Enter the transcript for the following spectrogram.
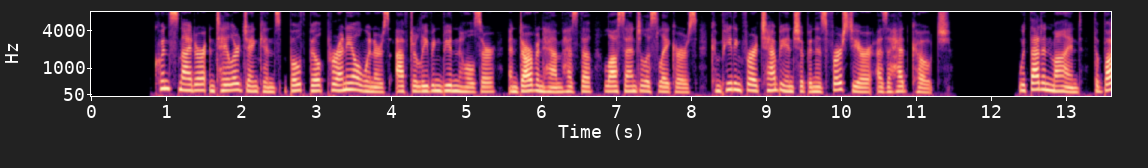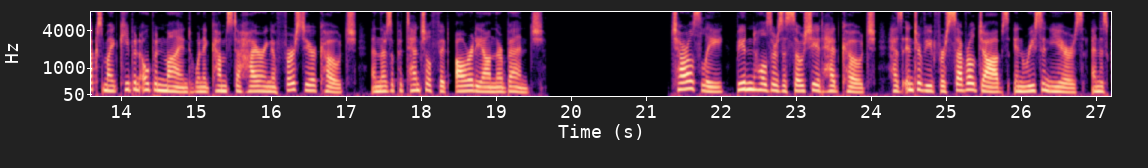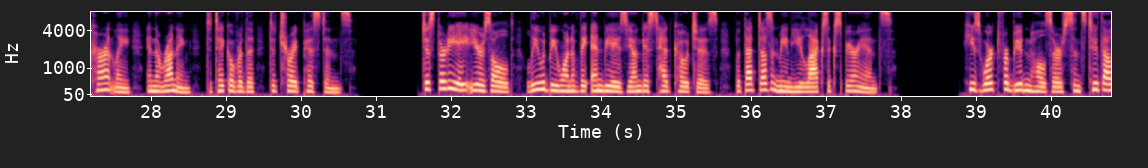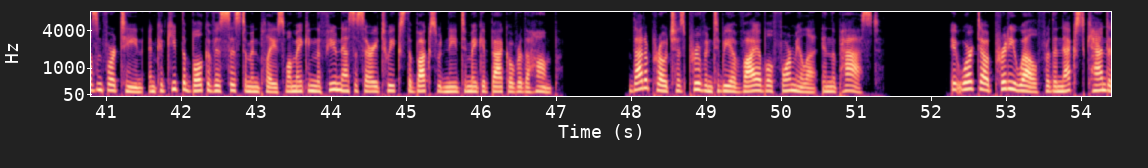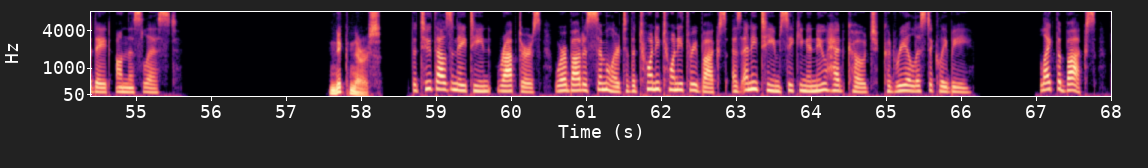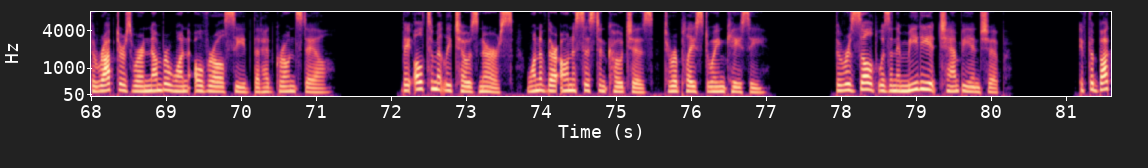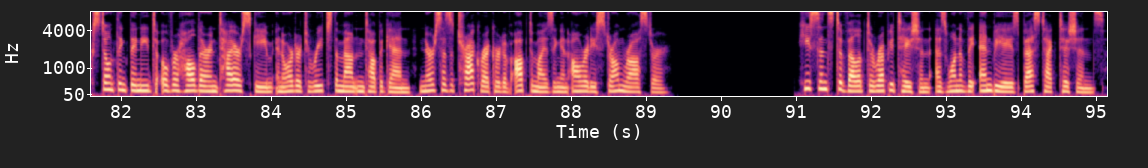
Quin Snyder and Taylor Jenkins both built perennial winners after leaving Budenholzer, and Darvin Ham has the Los Angeles Lakers competing for a championship in his first year as a head coach. With that in mind, the Bucks might keep an open mind when it comes to hiring a first-year coach, and there's a potential fit already on their bench. Charles Lee, Budenholzer's associate head coach, has interviewed for several jobs in recent years and is currently in the running to take over the Detroit Pistons. Just 38 years old, Lee would be one of the NBA's youngest head coaches, but that doesn't mean he lacks experience. He's worked for Budenholzer since 2014 and could keep the bulk of his system in place while making the few necessary tweaks the Bucks would need to make it back over the hump. That approach has proven to be a viable formula in the past. It worked out pretty well for the next candidate on this list. Nick Nurse. The 2018 Raptors were about as similar to the 2023 Bucks as any team seeking a new head coach could realistically be. Like the Bucks, the Raptors were a number 1 overall seed that had grown stale. They ultimately chose Nurse, one of their own assistant coaches, to replace Dwane Casey. The result was an immediate championship. If the Bucks don't think they need to overhaul their entire scheme in order to reach the mountaintop again, Nurse has a track record of optimizing an already strong roster. He's since developed a reputation as one of the NBA's best tacticians.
